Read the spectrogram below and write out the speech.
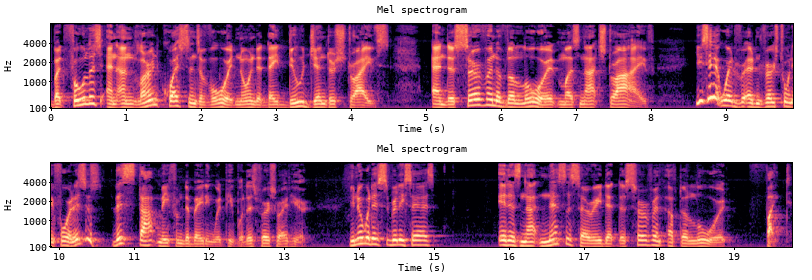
But foolish and unlearned questions avoid, knowing that they do gender strifes, and the servant of the Lord must not strive. You see that word in verse 24? This, is, this stopped me from debating with people, this verse right here. You know what this really says? It is not necessary that the servant of the Lord fight.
